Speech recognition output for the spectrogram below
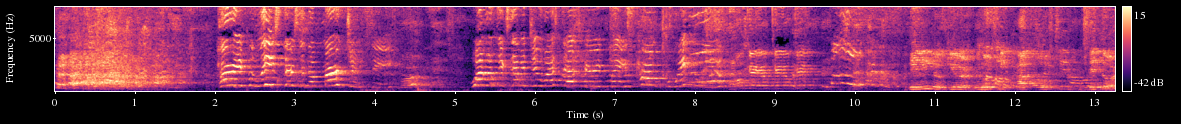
was Little girl looking out the door.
